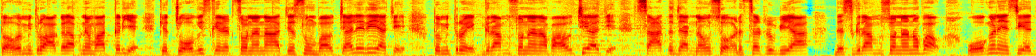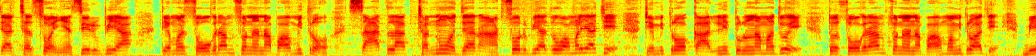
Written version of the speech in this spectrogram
તો હવે મિત્રો આગળ આપણે વાત કરીએ કે ચોવીસ કેરેટ સોનાના આજે શું ભાવ ચાલી રહ્યા છે. તો મિત્રો એક ગ્રામ સોનાના ભાવ છે આજે સાત હજાર નવસો અડસઠ રૂપિયા, દસ ગ્રામ સોનાનો ભાવ, ઓગણએંસી હજાર છસો એંસી રૂપિયા. તેમજ સો ગ્રામ સોનાના ભાવ મિત્રો, સાત લાખ છન્નું હજાર આઠસો રૂપિયા જોવા મળ્યા છે. જે મિત્રો કાલની તુલનામાં જોઈએ, તો સો ગ્રામ સોનાના ભાવમાં મિત્રો આજે બે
